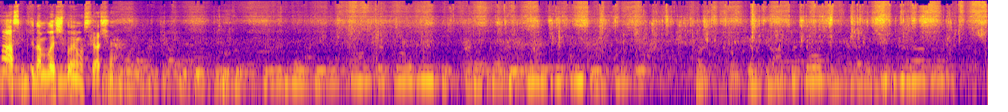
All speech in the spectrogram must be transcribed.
А, ми підемо ближче, подивимо свячення. З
